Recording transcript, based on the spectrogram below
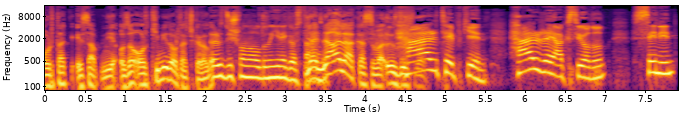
ortak hesap niye? O zaman or, kimliği de ortak çıkaralım. Irz düşmanı olduğunu yine Ya gösterdi. ne alakası var ırz düşmanı? Her tepkin, her reaksiyonun senin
